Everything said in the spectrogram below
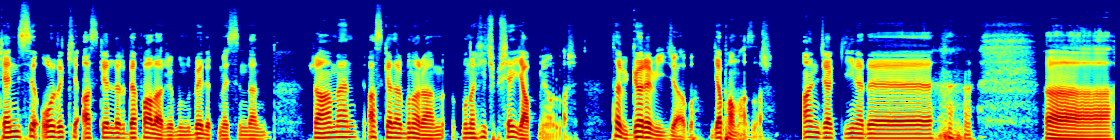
Kendisi oradaki askerlere defalarca bunu belirtmesinden rağmen askerler buna rağmen buna hiçbir şey yapmıyorlar. Tabi görev icabı yapamazlar. Ancak yine de Ah,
